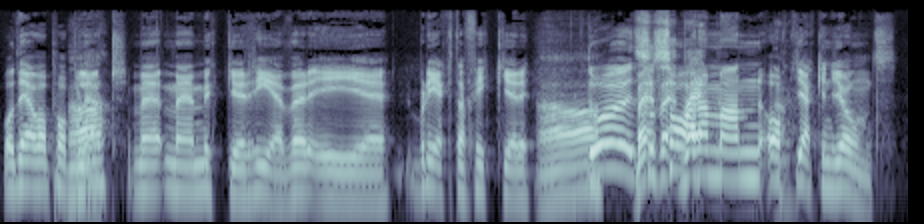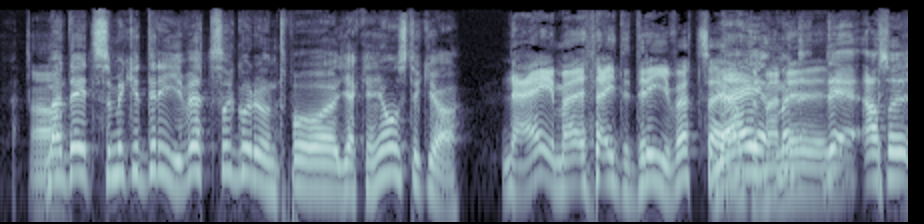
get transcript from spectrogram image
Och det var populärt med, med mycket rever i eh, blekta fickor. Då, Men- så men- Sara men- Mann och Jack and Jones. Men det är inte så mycket drivet som går runt på Jack and Jones tycker jag. Nej, men nej, inte drivet säger Nej, jag inte. men, Men, det, alltså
